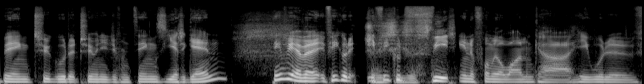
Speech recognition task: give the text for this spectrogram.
being too good at too many different things yet again. I think if he ever, if he could, if he could fit in a Formula One car, he would have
